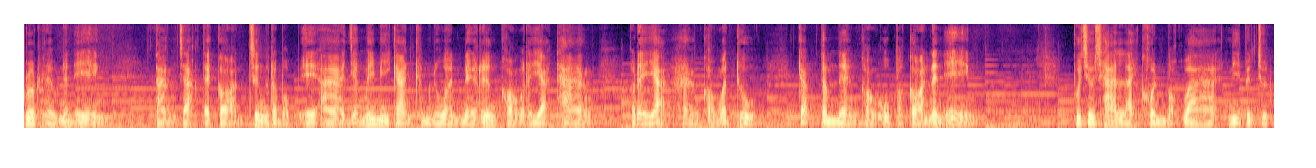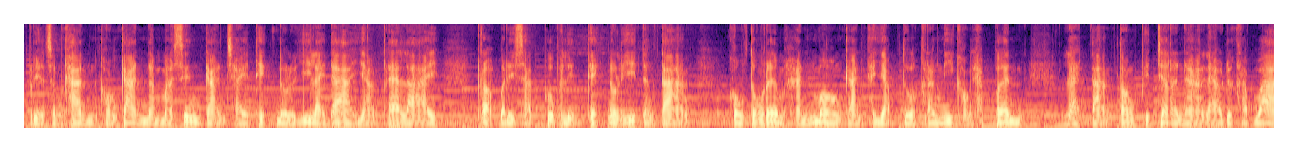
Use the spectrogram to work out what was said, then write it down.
รวดเร็วนั่นเอง ต่างจากแต่ก่อนซึ่งระบบ AR ยังไม่มีการคำนวณในเรื่องของระยะทาง ระยะห่างของวัตถุ กับตำแหน่งของอุปกรณ์นั่นเอง ผู้เชี่ยวชาญหลายคนบอกว่านี่เป็นจุดเปลี่ยนสำคัญของการนำมาซึ่งการใช้เทคโนโลยีรายได้าอย่างแพร่หลาย เพราะบริษัทผู้ผลิตเทคโนโลยีต่างๆ คงต้องเริ่มหันมองการขยับตัวครั้งนี้ของ Apple และต่างต้องพิจารณาแล้วด้วยครับว่า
